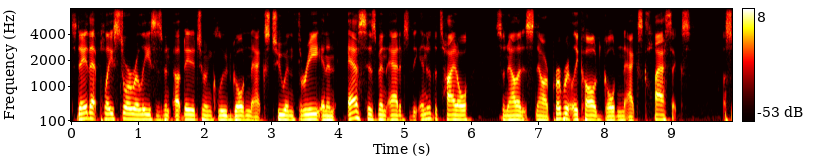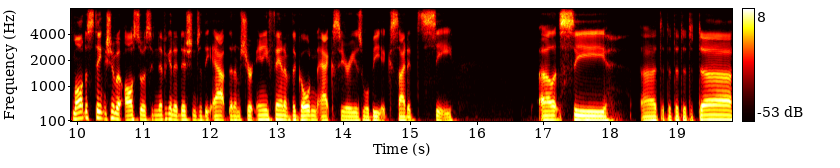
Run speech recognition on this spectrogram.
Today, that Play Store release has been updated to include Golden Axe 2 and 3, and an S has been added to the end of the title, so now that it's now appropriately called Golden Axe Classics. A small distinction, but also a significant addition to the app that I'm sure any fan of the Golden Axe series will be excited to see. Uh, let's see. Uh, da, da, da.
